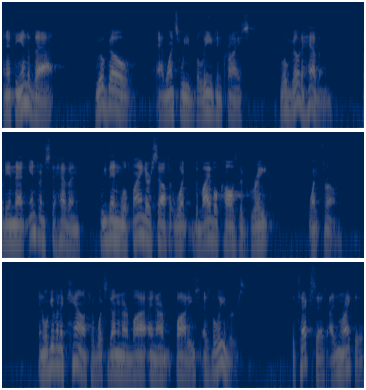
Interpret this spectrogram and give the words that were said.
And at the end of that, we'll go, and once we've believed in Christ, we'll go to heaven. But in that entrance to heaven, we then will find ourselves at what the Bible calls the great white throne. And we'll give an account of what's done in our, bo- in our bodies as believers. The text says, I didn't write this,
